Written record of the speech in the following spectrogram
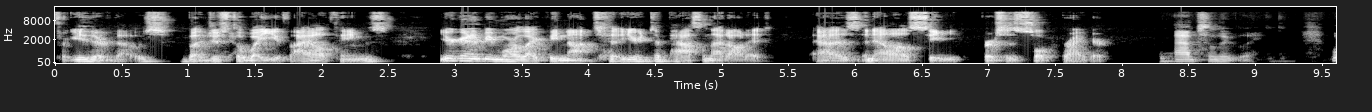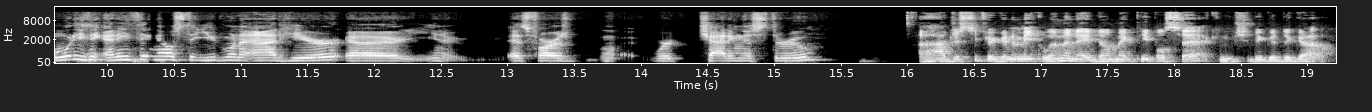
for either of those, but just yeah. the way you file things, you're going to be more likely not to you're to pass on that audit as an LLC versus a sole proprietor. Absolutely. Well, what do you think? Anything else that you'd want to add here? Uh, you know, as far as we're chatting this through. Uh, just if you're going to make lemonade, don't make people sick, and you should be good to go.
